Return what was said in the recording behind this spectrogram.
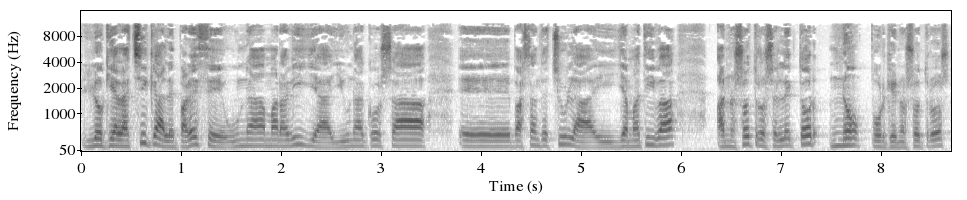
lo que a la chica le parece una maravilla y una cosa eh, bastante chula y llamativa, a nosotros, el lector, no, porque nosotros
